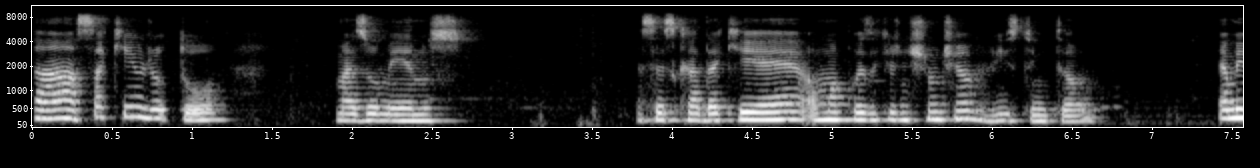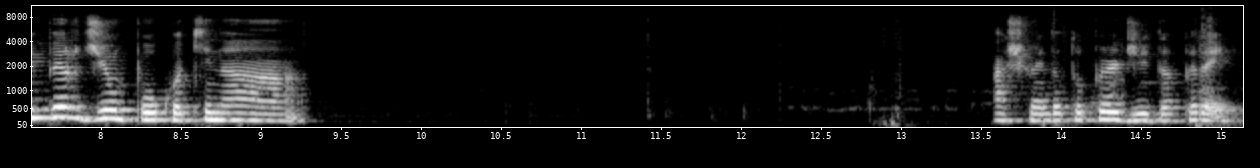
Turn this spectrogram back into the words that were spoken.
tá, saquei onde eu tô. Mais ou menos. Essa escada aqui é uma coisa que a gente não tinha visto, então. Eu me perdi um pouco aqui na... Acho que eu ainda tô perdida, peraí.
